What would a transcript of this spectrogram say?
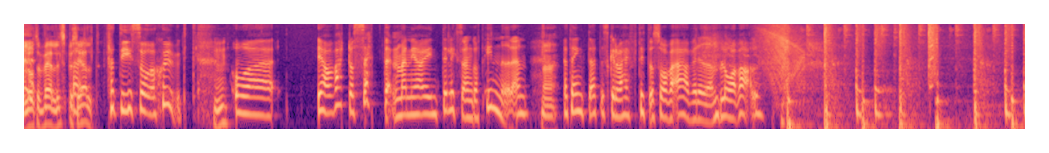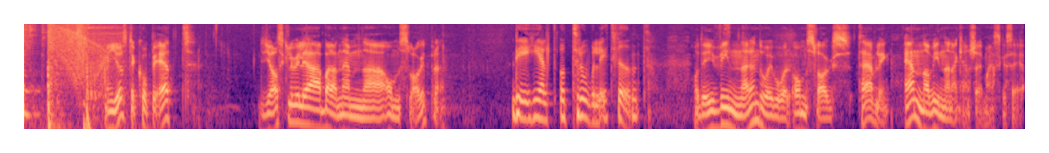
Det låter väldigt speciellt. För att det är så sjukt. Mm. Och jag har varit och sett den men jag har inte liksom gått in i den. Nej. Jag tänkte att det skulle vara häftigt att sova över i en blåval. Men just det, KP1. Jag skulle vilja bara nämna omslaget på det. Det är helt otroligt fint. Och det är ju vinnaren då i vår omslagstävling. En av vinnarna kanske man ska säga.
